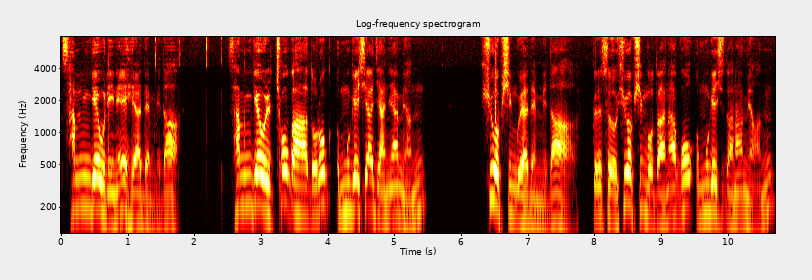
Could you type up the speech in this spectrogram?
3개월 이내에 해야 됩니다. 3개월 초과하도록 업무 개시하지 아니하면 휴업 신고해야 됩니다. 그래서 휴업 신고도 안 하고 업무 개시도 안 하면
